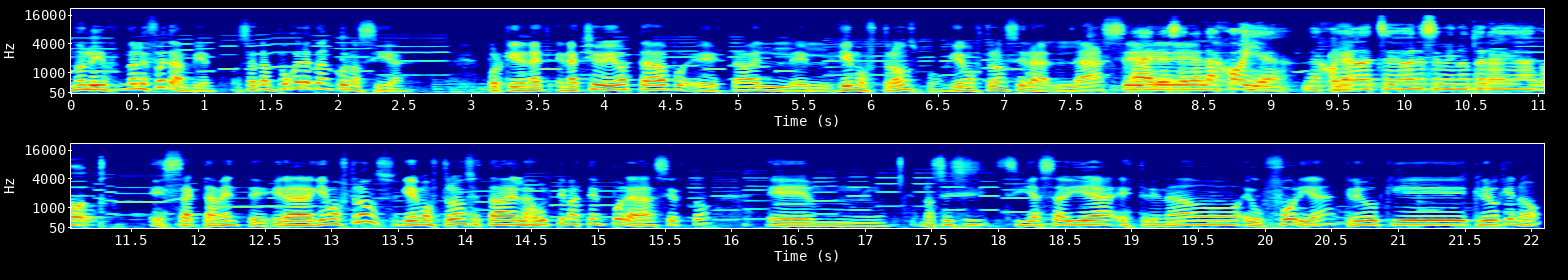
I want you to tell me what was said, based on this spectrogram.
no, le, no le fue tan bien. O sea, tampoco era tan conocida. Porque en, HBO estaba, estaba el, Game of Thrones. Game of Thrones era la serie. Claro, esa era la joya. La joya de HBO en ese minuto era GOT. Exactamente, era Game of Thrones. Game of Thrones estaba en las últimas temporadas, ¿cierto? Em, no sé si, ya se había estrenado Euforia, creo que creo que no.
